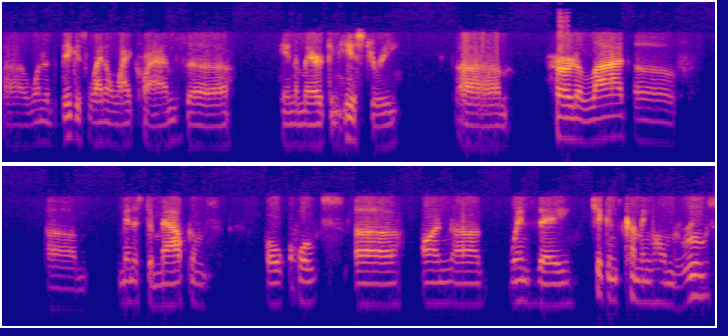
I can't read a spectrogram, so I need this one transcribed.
uh, one of the biggest white on white crimes uh, in American history. Um, heard a lot of um, Minister Malcolm's old quotes uh, on uh, Wednesday. Chickens coming home to roost.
